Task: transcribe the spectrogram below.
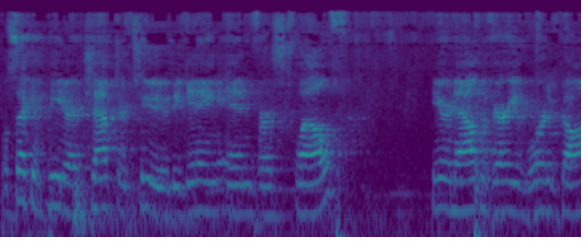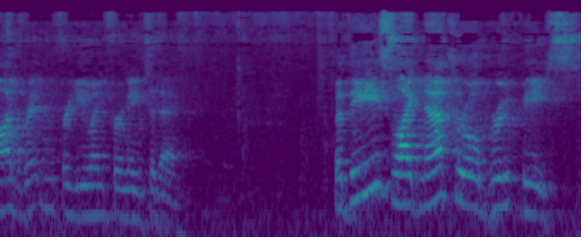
Well, Second Peter chapter 2, beginning in verse 12. Hear now the very word of God written for you and for me today. But these, like natural brute beasts,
